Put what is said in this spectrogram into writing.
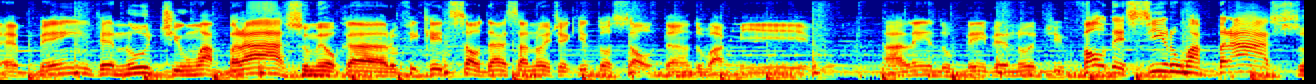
é, bem Venuti, um abraço, meu caro. Fiquei de saudar essa noite aqui, tô saudando o amigo. Além do Bem Venuti, Valdecir, um abraço.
